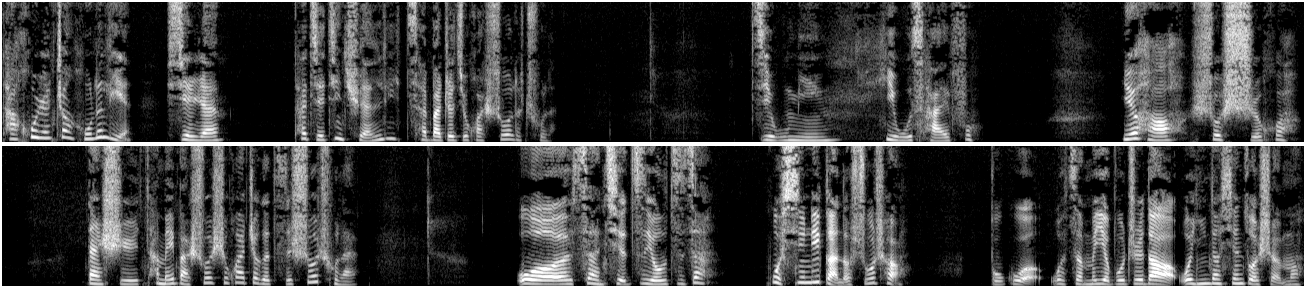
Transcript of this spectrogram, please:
他忽然涨红了脸，显然，他竭尽全力才把这句话说了出来。既无名，亦无财富。也好，说实话，但是他没把“说实话”这个词说出来。我暂且自由自在。我心里感到舒畅，不过我怎么也不知道我应当先做什么。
